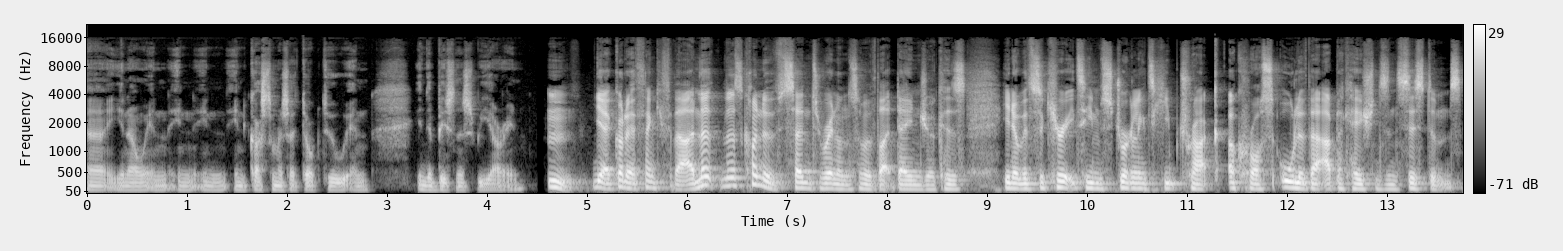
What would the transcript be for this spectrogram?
uh, you know, in, in in in customers I talk to and in the business we are in. Mm, yeah, got it. Thank you for that. And let, us kind of center in on some of that danger because, you know, with security teams struggling to keep track across all of their applications and systems,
